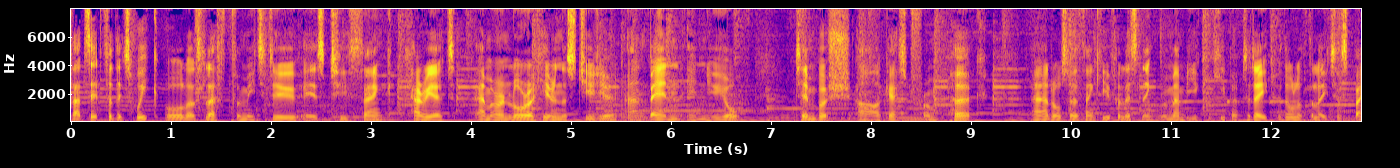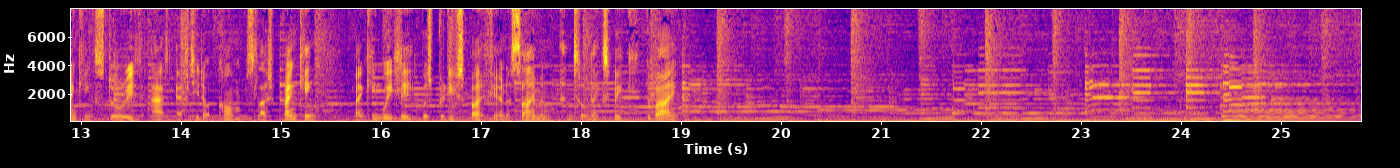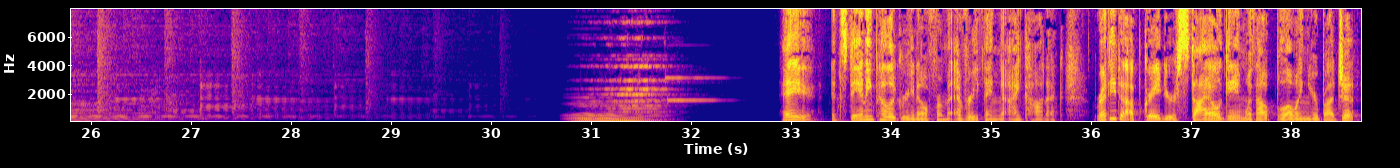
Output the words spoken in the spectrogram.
That's it for this week. All that's left for me to do is to thank Harriet, Emma, and Laura here in the studio, and Ben in New York, Tim Bush, our guest from Pirc, and also thank you for listening. Remember, you can keep up to date with all of the latest banking stories at ft.com slash banking. Banking Weekly was produced by Fiona Simon. Until next week, goodbye. Hey, it's Danny Pellegrino from Everything Iconic. Ready to upgrade your style game without blowing your budget?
